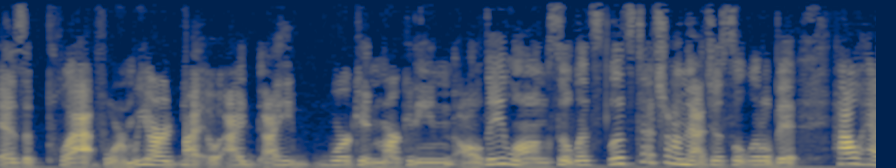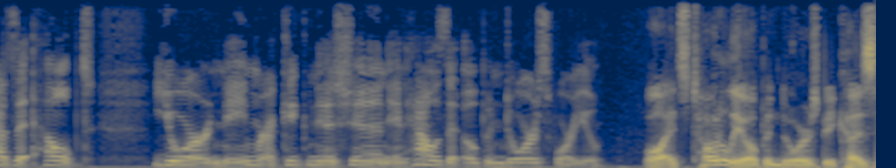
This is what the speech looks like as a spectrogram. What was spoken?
as a platform. We are I, I, I work in marketing all day long, so let's let's touch on that just a little bit. How has it helped your name recognition, and how has it opened doors for you? Well, it's totally open doors because,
